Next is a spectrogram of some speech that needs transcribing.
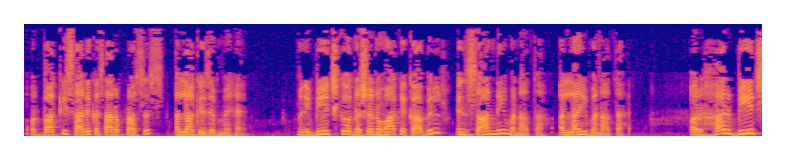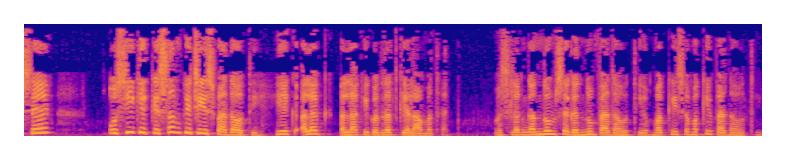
اور باقی سارے کا سارا پروسیس اللہ کے ذمے ہے۔ یعنی بیج کو نشو نما کے قابل انسان نہیں بناتا، اللہ ہی بناتا ہے۔ اور ہر بیج سے اسی کی قسم کی چیز پیدا ہوتی ہے۔ یہ ایک الگ اللہ کی قدرت کی علامت ہے۔ مثلاً گندم سے گندم پیدا ہوتی ہے، مکی سے مکی پیدا ہوتی ہے۔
